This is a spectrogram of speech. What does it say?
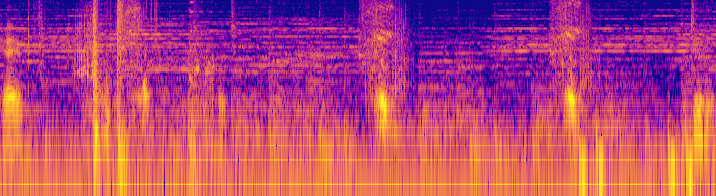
Okay. Dude.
